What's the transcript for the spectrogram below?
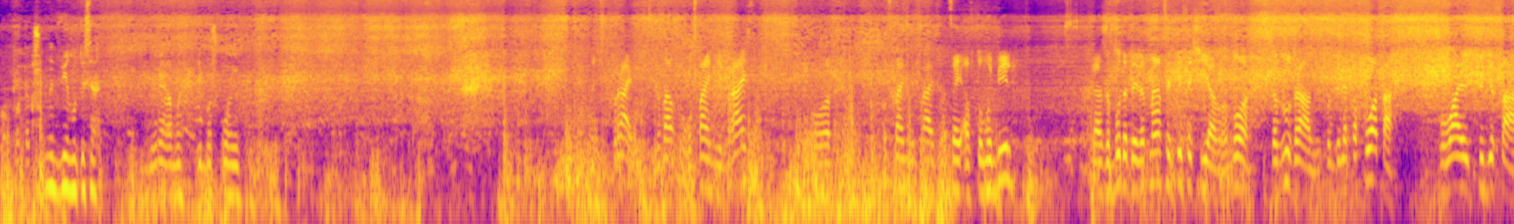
Опа, так щоб не двинутися дверями і башкою. Прайс. Сказав, що останній прайс. От. Останній прайс на цей автомобіль. Каже, буде 19 тисяч євро. Ну, скажу зразу, що біля капота бувають чудеса.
